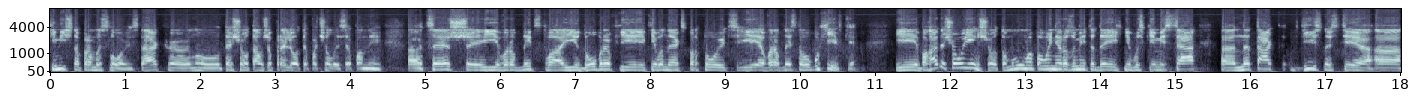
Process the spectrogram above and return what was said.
хімічна промисловість, так? Е, ну те, що там вже прильоти почалися е, це ж і виробництво і добрив, і які вони експортують, і виробництво вибухівки. І багато чого іншого. Тому ми повинні розуміти, де їхні вузькі місця. Е, не так в дійсності е,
